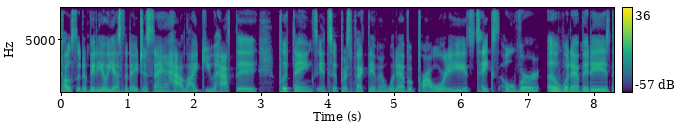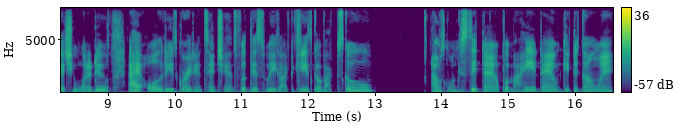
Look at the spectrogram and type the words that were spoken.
posted a video yesterday just saying how like you have to put things into perspective and whatever priority is takes over of whatever it is that you want to do. I had all of these great intentions for this week, like the kids go back to school. I was going to sit down, put my head down, get to going,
